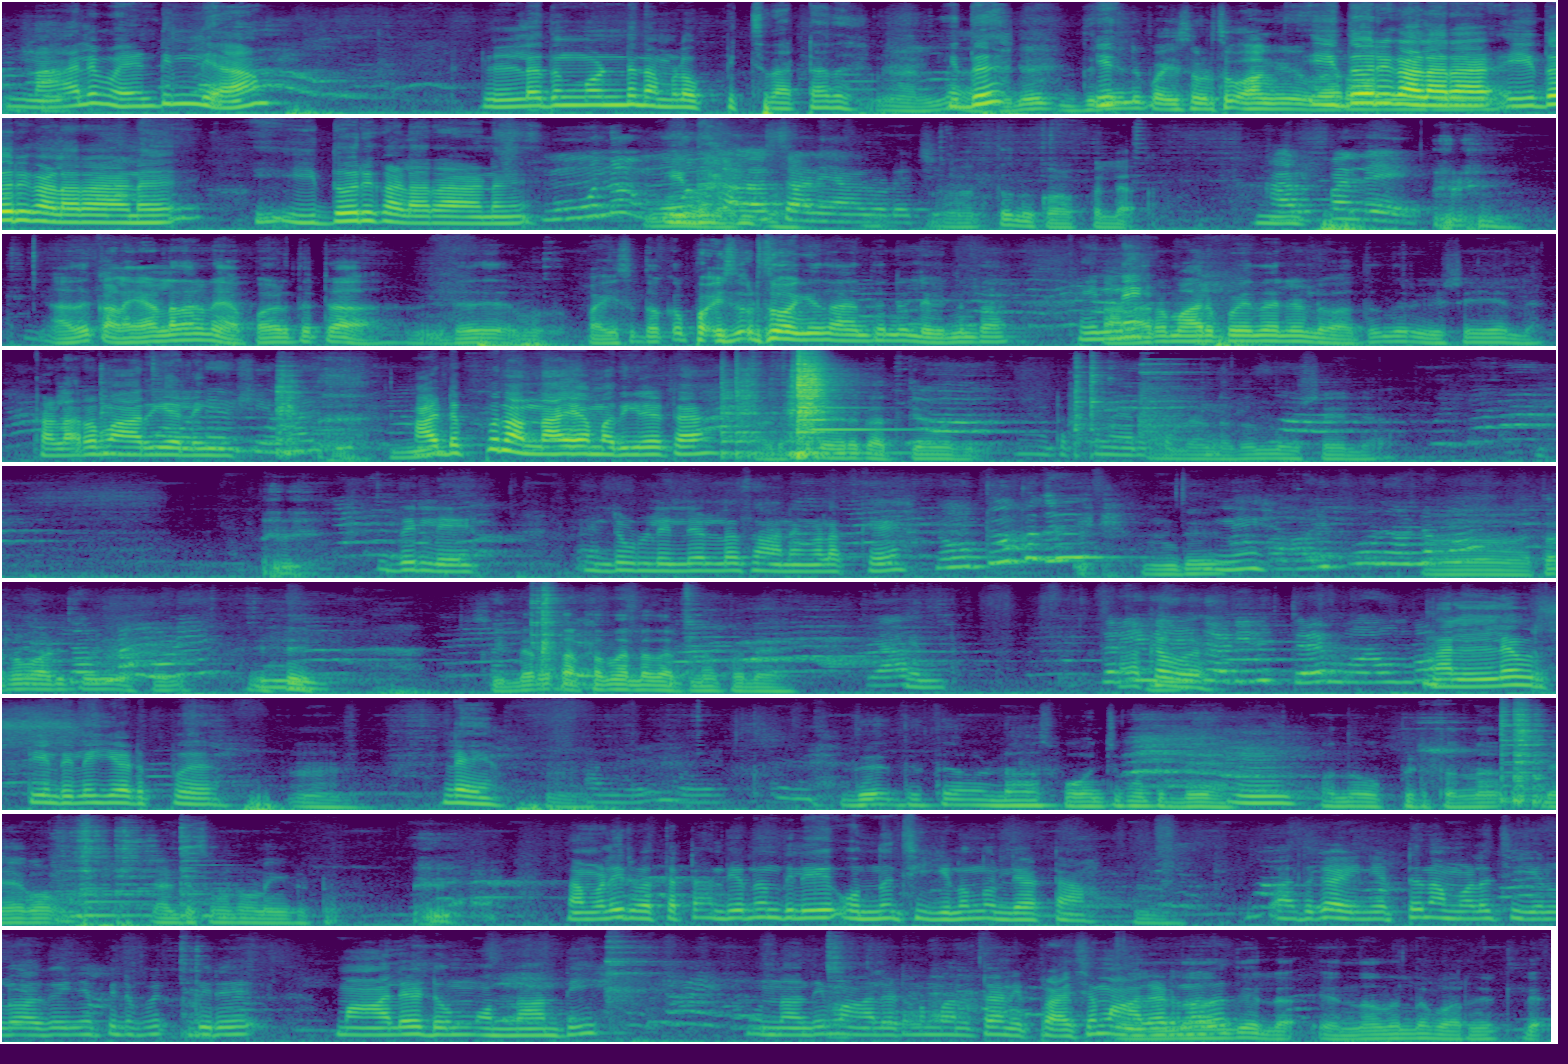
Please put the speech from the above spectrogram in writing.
എന്നാലും വേണ്ടില്ല. ഉള്ളതും കൊണ്ട് നമ്മൾ ഒപ്പിച്ചതാട്ടത് ഇത് പൈസ കൊടുത്ത് വാങ്ങി ഇതൊരു കളറാ ഇതൊരു കളറാണ്. ഇതൊരു കളറാണ്. ഇത് അതൊന്നും കുഴപ്പമില്ല. അത് കളയാനുള്ളതാണ്. അപ്പൊ എടുത്തിട്ടാ. ഇത് പൈസ ഇതൊക്കെ പൈസ കൊടുത്ത് വാങ്ങിയ സാധനം തന്നെയല്ലേ. പിന്നെന്താ? കളറ് മാറിപ്പോയെന്നല്ലേ ഉള്ളൂ അതൊന്നും ഒരു വിഷയമല്ല കളറ് മാറി അല്ലെങ്കിൽ അടുപ്പ് നന്നായാ മതി അടുത്ത് നേരെ കത്തിയാൽ മതി. അടുപ്പ് അല്ലാണ്ട് അതൊന്നും വിഷയമില്ല ഇതില്ലേ? ഇതിന്റെ ഉള്ളിലുള്ള സാധനങ്ങളൊക്കെ. എത്ര പാടിപ്പോയി ചില്ലറ തട്ടം നല്ല തട്ടണപ്പോലെ നല്ല വൃത്തിയുണ്ടല്ലേ ഈ അടുപ്പ്? അല്ലേ ഇത് ഇത് ഉള്ള സ്പോഞ്ച് കൊണ്ടില്ലേ? ഒന്ന് ഉപ്പിടുത്തുന്ന വേഗം രണ്ട് ദിവസം കൊണ്ട് ഉണങ്ങി കിട്ടും. നമ്മൾ ഇരുപത്തെട്ടാം തീയതി ഇതിൽ ഒന്നും ചെയ്യണമെന്നില്ല കേട്ടാ. അത് കഴിഞ്ഞിട്ട് നമ്മൾ ചെയ്യണല്ലോ അത് കഴിഞ്ഞ പിന്നെ ഇതിൽ മാല ഇടും ഒന്നാം തീയതി. ഒന്നാം തീയതി മാല ഇടണം പറഞ്ഞിട്ടാണ്. ഇപ്രാവശ്യം മാല ഇടുന്നത് എന്നാന്നല്ല പറഞ്ഞിട്ടില്ല.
